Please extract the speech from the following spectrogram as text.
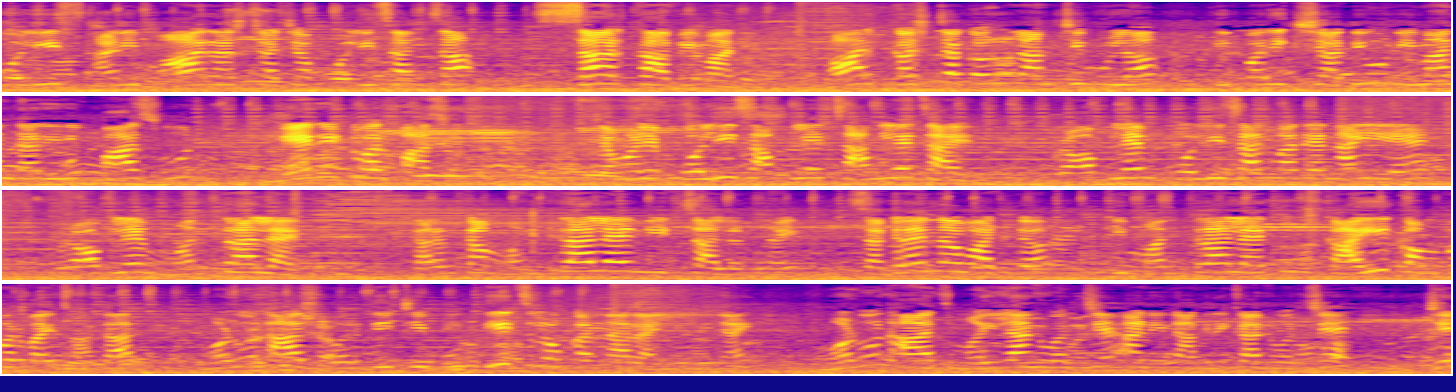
पोलीस आणि महाराष्ट्राच्या पोलिसांचा सार्थ अभिमान आहे. फार कष्ट करून आमची मुलं ती परीक्षा देऊन इमानदारीने पास होऊन मेरिटवर पास होतात. त्यामुळे पोलीस आपले चांगलेच आहेत. प्रॉब्लेम पोलिसांमध्ये नाही आहे प्रॉब्लेम मंत्रालयात. आहे. कारण का मंत्रालय नीट चालत नाही. सगळ्यांना वाटतं की मंत्रालयातून काही कॉम्प्रोमाइज होतात. म्हणून आज वर्दीची भीतीच लोकांना राहिलेली नाही. म्हणून आज महिलांवरचे आणि नागरिकांवरचे जे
